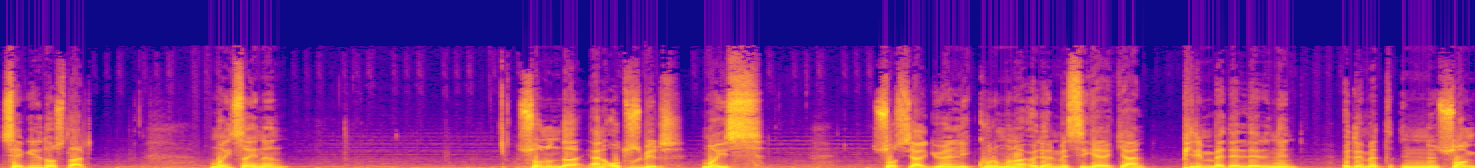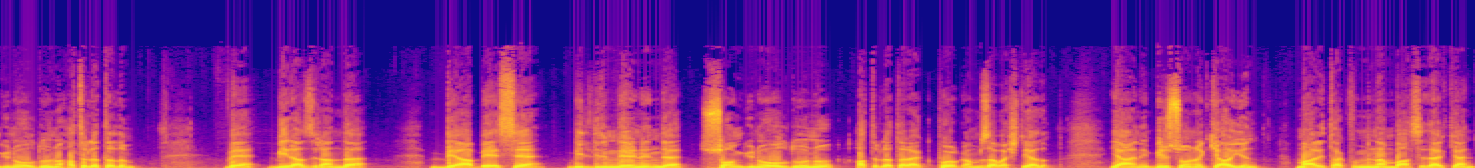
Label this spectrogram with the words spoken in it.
Sevgili dostlar, Mayıs ayının sonunda yani 31 Mayıs Sosyal Güvenlik Kurumu'na ödenmesi gereken prim bedellerinin ödemenin son günü olduğunu hatırlatalım ve 1 Haziran'da BABS bildirimlerinin de son günü olduğunu hatırlatarak programımıza başlayalım. Yani bir sonraki ayın mali takviminden bahsederken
